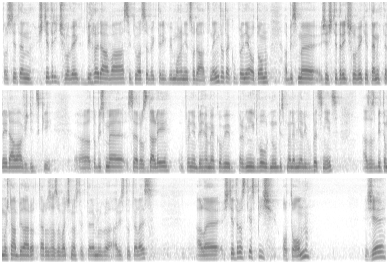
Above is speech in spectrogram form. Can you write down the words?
Prostě ten štědrý člověk vyhledává situace, ve kterých by mohl něco dát. Není to tak úplně o tom, aby jsme, že štědrý člověk je ten, který dává vždycky. Uh, to bychom se rozdali úplně během jakoby prvních dvou dnů, bychom neměli vůbec nic a zase by to možná byla ta rozhazovačnost, o které mluvil Aristoteles, ale štědrost je spíš o tom, že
